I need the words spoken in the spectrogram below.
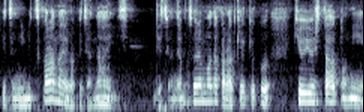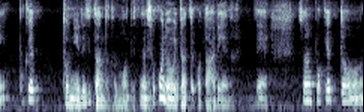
別に見つからないわけじゃないですよね。それもだから結局、給油した後にポケットに入れてたんだと思うんですね。そこに置いたってことはありえないので、そのポケット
